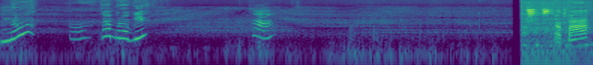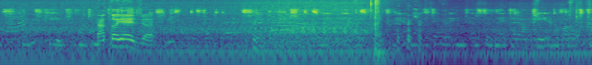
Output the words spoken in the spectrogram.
No? Tam robi? Tam. Papa? Tato jedzie. Nie są dostępne w sklepach. Przekazujemy je bezpłatnie na terapii noworoczka.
